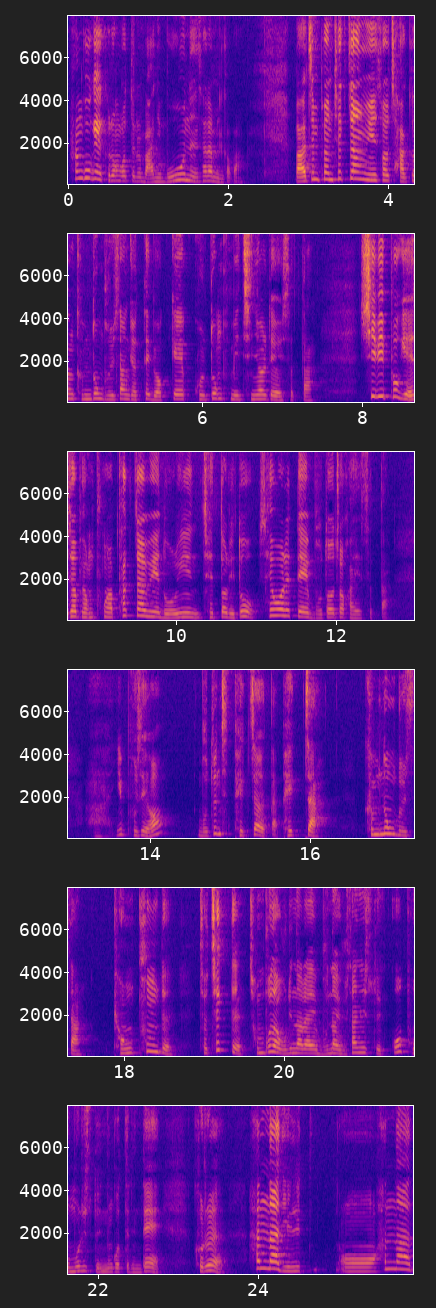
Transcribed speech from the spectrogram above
한국의 그런 것들을 많이 모으는 사람인가 봐. 맞은편 책장 위에서 작은 금동 불상 곁에 몇 개의 골동품이 진열되어 있었다. 12폭 예서 병풍 앞 탁자 위에 놓인 재떨이도 세월의 때에 묻어져 가 있었다. 아, 이 보세요. 묻은 백자였다. 백자, 금동불상, 병풍들, 저 책들 전부 다 우리나라의 문화유산일 수도 있고 보물일 수도 있는 것들인데 그를 한낱 일, 어, 한낱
